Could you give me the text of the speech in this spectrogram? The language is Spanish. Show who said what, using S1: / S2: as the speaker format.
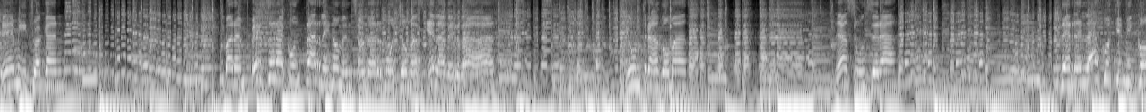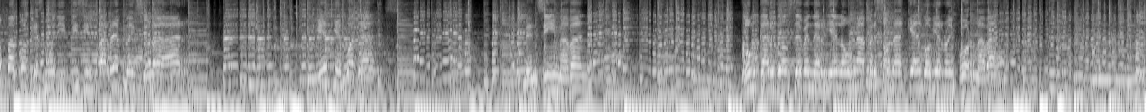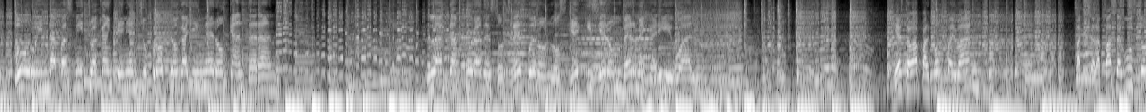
S1: de Michoacán. Para empezar a contarle y no mencionar mucho más que la verdad. Y un trago más de azul será. De relajo aquí en mi copa porque es muy difícil para reflexionar. Que tiempo atrás me encimaban con de vender hielo una persona que el gobierno informaba. Puro Indapas, Michoacán, que ni en su propio gallinero cantarán. La captura de estos tres fueron los que quisieron verme caer igual.
S2: Y esta va para el compa Iván, para que se la pase a gusto,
